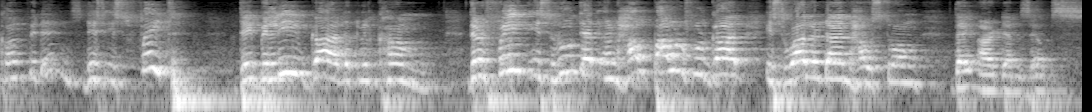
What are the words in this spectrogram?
confidence. This is faith. They believe God that will come. Their faith is rooted on how powerful God is rather than how strong they are themselves.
